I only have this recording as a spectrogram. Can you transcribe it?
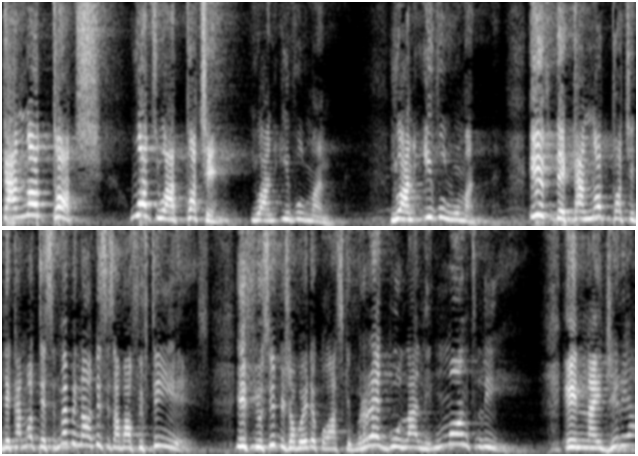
cannot touch what you are touching, you are an evil man. You are an evil woman. If they cannot touch it, they cannot taste it. Maybe now this is about 15 years. If you see Bishop Oyedepo, ask him regularly, monthly, in Nigeria,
